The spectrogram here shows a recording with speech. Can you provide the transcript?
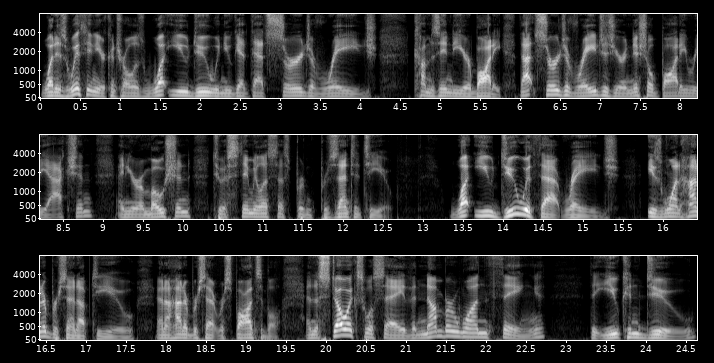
What is within your control is what you do when you get that surge of rage comes into your body. That surge of rage is your initial body reaction and your emotion to a stimulus that's been presented to you. What you do with that rage is 100% up to you and 100% responsible. And the Stoics will say the number one thing that you can do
